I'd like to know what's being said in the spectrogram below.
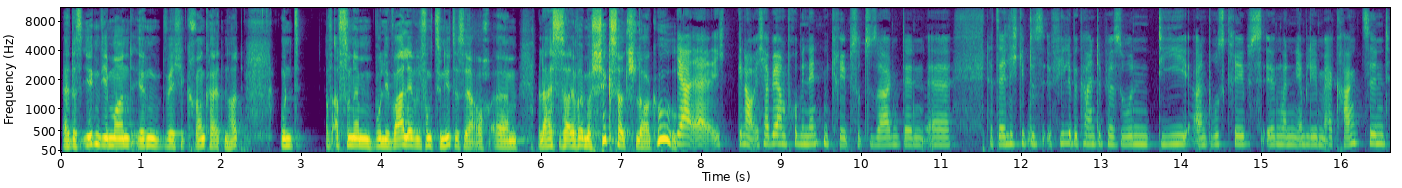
äh, dass irgendjemand irgendwelche Krankheiten hat und auf, auf so einem Boulevard-Level funktioniert das ja auch. Ähm, weil da heißt es halt einfach immer Schicksalsschlag. Huh. Ja, äh, ich, genau. Ich habe ja einen prominenten Krebs sozusagen, denn äh, tatsächlich gibt es viele bekannte Personen, die an Brustkrebs irgendwann in ihrem Leben erkrankt sind.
